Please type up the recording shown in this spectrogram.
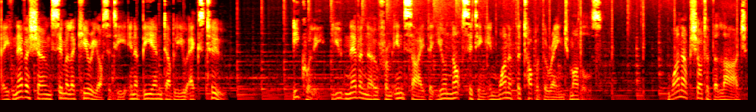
They've never shown similar curiosity in a BMW X2. Equally, you'd never know from inside that you're not sitting in one of the top-of-the-range models. One upshot of the large,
